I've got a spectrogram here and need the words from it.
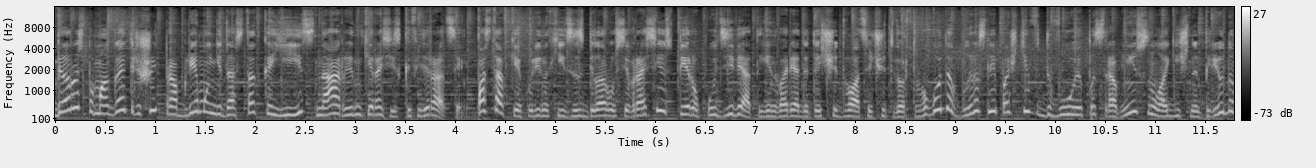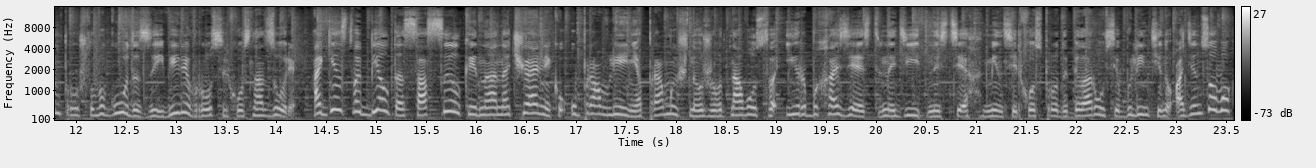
Беларусь помогает решить проблему недостатка яиц на рынке Российской Федерации. Поставки куриных яиц из Беларуси в Россию с 1 по 9 января 2024 года выросли почти вдвое по сравнению с аналогичным периодом прошлого года, заявили в Россельхознадзоре. Агентство «Белта» со ссылкой на начальника управления промышленного животноводства и рыбохозяйственной деятельности Минсельхозпрода Беларуси Валентину Одинцову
